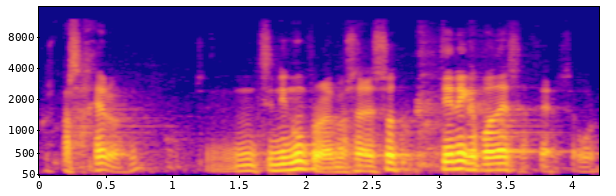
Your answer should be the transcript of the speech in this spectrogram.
pues, pasajeros, ¿no? sin, sin, ningún problema. O sea, eso tiene que poderse hacer, seguro.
